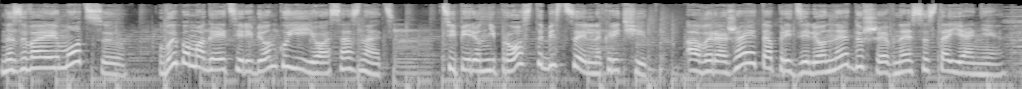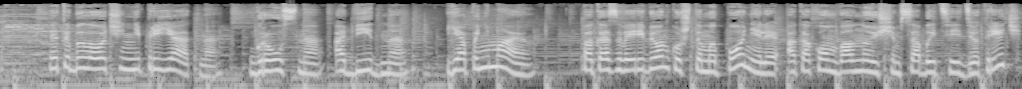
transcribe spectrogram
Называя эмоцию, вы помогаете ребенку ее осознать. Теперь он не просто бесцельно кричит, а выражает определенное душевное состояние. Это было очень неприятно, грустно, обидно. Я понимаю. Показывая ребенку, что мы поняли, о каком волнующем событии идет речь,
